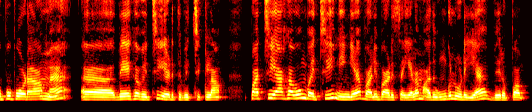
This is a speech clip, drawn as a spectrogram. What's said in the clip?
உப்பு போடாமல் வேக வச்சு எடுத்து வச்சுக்கலாம். பச்சையாகவும் வச்சு நீங்க வழிபாடு செய்யலாம். அது உங்களுடைய விருப்பம்.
